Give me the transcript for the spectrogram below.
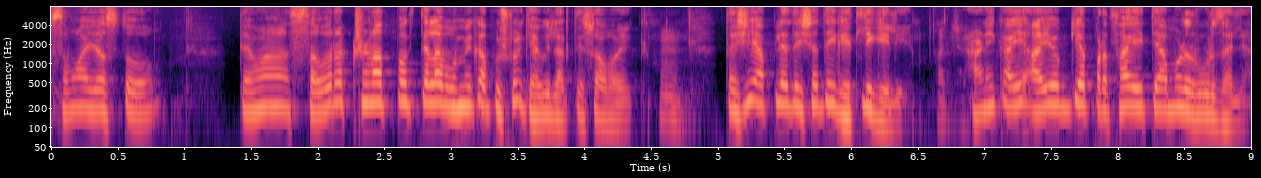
समाज असतो तेव्हा संरक्षणात्मक त्याला भूमिका पुष्कळ घ्यावी लागते स्वाभाविक. तशी आपल्या देशातही घेतली गेली. आणि काही अयोग्य प्रथाही त्यामुळे रूढ झाल्या.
